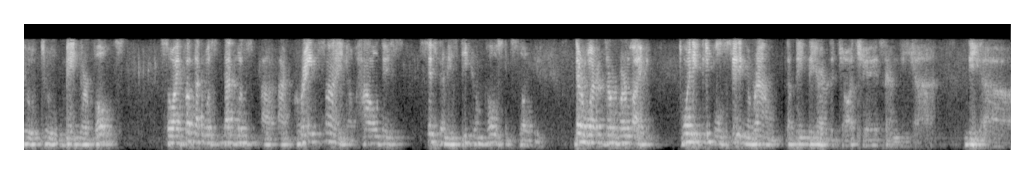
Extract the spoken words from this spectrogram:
to to make their votes. So I thought that was that was a, a great sign of how this system is decomposing slowly. There were there were like 20 people sitting around. That they, they are the judges and the uh, the uh,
